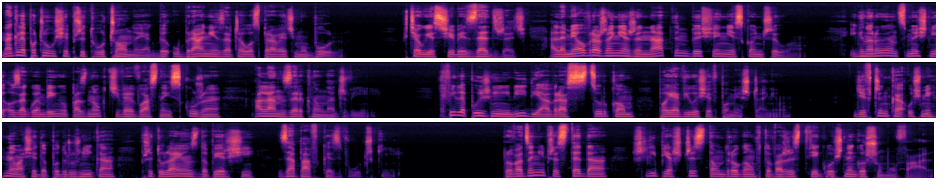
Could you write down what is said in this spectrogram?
Nagle poczuł się przytłoczony, jakby ubranie zaczęło sprawiać mu ból. Chciał je z siebie zedrzeć, ale miał wrażenie, że na tym by się nie skończyło. Ignorując myśli o zagłębieniu paznokci we własnej skórze, Alan zerknął na drzwi. Chwilę później Lidia wraz z córką pojawiły się w pomieszczeniu. Dziewczynka uśmiechnęła się do podróżnika, przytulając do piersi zabawkę z włóczki. Prowadzeni przez Teda szli piaszczystą drogą w towarzystwie głośnego szumu fal.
